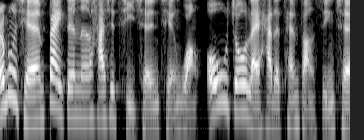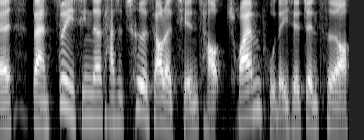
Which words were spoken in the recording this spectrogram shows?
而目前，拜登呢，他是启程前往欧洲来他的参访行程，但最新呢，他是撤销了前朝川普的一些政策哦，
